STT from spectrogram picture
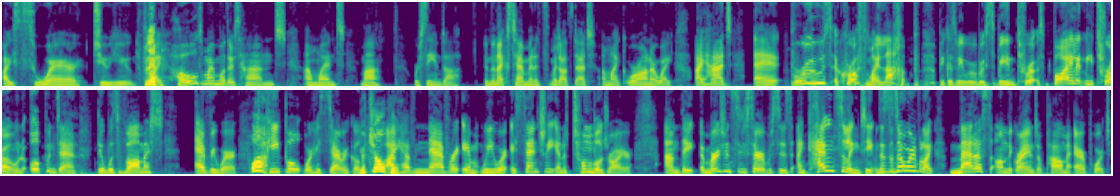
I swear to you. Flip. I hold my mother's hand and went, Ma, we're seeing Da. In the next 10 minutes, my dad's dead. I'm like, we're on our way. I had a bruise across my lap because we were being thro- violently thrown up and down. There was vomit everywhere. What? People were hysterical. You're joking. I have never, in, we were essentially in a tumble dryer. And the emergency services and counselling team, this is no word of a lie, met us on the ground of Palma Airport.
